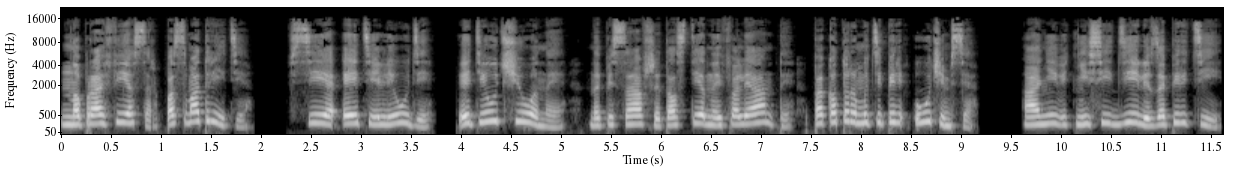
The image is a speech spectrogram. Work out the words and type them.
«Но, профессор, посмотрите! Все эти люди, эти ученые, написавшие толстенные фолианты, по которым мы теперь учимся, они ведь не сидели заперти!»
